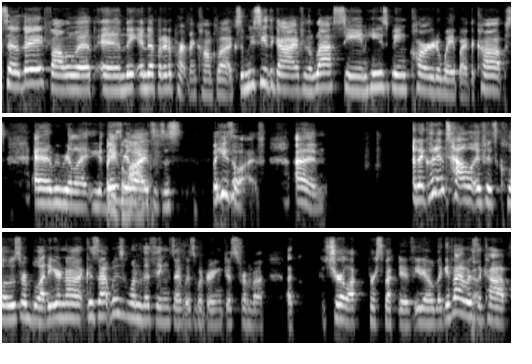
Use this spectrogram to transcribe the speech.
so they follow up and they end up at an apartment complex and we see the guy from the last scene he's being carted away by the cops and we realize but they realize alive. it's this but he's alive um and i couldn't tell if his clothes were bloody or not because that was one of the things i was wondering just from a, a Sherlock perspective, you know, like if I was yeah. the cop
